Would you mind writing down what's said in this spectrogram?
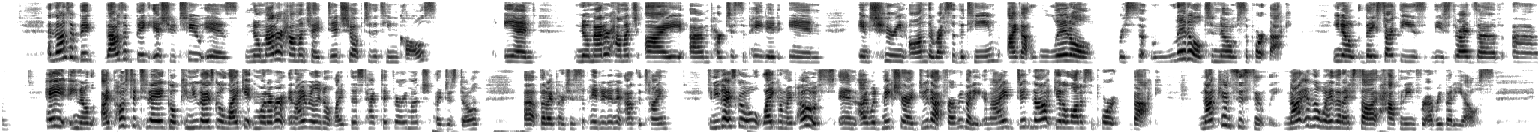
And that was a big that was a big issue too is no matter how much I did show up to the team calls and no matter how much I um, participated in in cheering on the rest of the team, I got little little to no support back. You know, they start these these threads of um, hey, you know, I posted today, go can you guys go like it and whatever, and I really don't like this tactic very much. I just don't. Uh, but I participated in it at the time can you guys go like on my post? And I would make sure I do that for everybody. And I did not get a lot of support back. Not consistently, not in the way that I saw it happening for everybody else.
